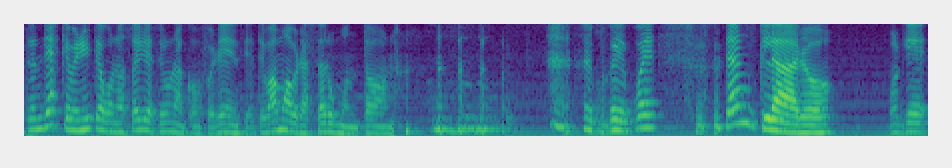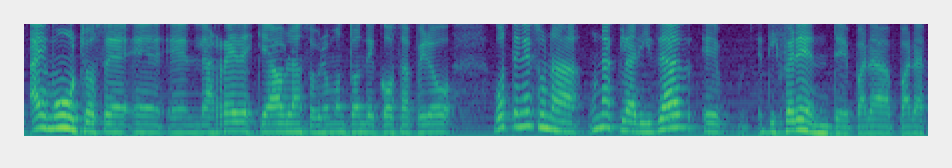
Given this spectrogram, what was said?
tendrías que venirte a Buenos Aires a hacer una conferencia. Te vamos a abrazar un montón. fue tan claro, porque hay muchos en, las redes que hablan sobre un montón de cosas, pero vos tenés una, una claridad eh, diferente para, para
